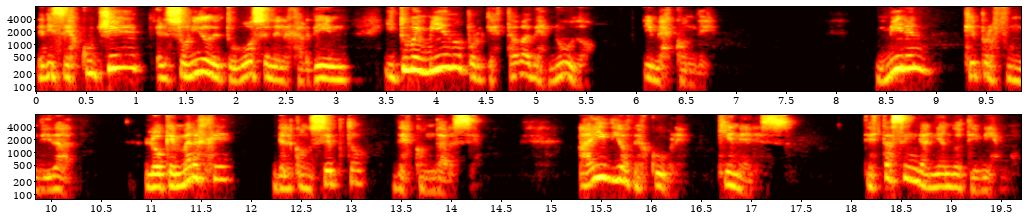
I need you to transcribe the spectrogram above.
Le dice, escuché el sonido de tu voz en el jardín y tuve miedo porque estaba desnudo y me escondí. Miren qué profundidad, lo que emerge del concepto de esconderse. Ahí Dios descubre quién eres. Te estás engañando a ti mismo.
